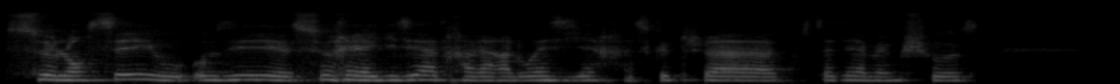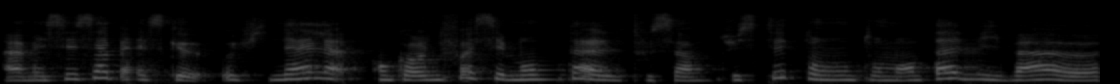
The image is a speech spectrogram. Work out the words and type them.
se lancer ou oser se réaliser à travers un loisir. Est-ce que tu as constaté la même chose? Ah, mais c'est ça, parce qu'au final, encore une fois, c'est mental tout ça. Tu sais, ton, ton mental, il va euh,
